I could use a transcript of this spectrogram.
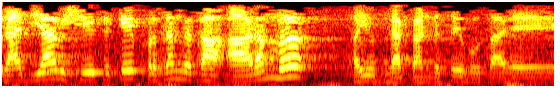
राज्याभिषेक के प्रसंग का आरंभ अयोध्या कांड से होता है।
